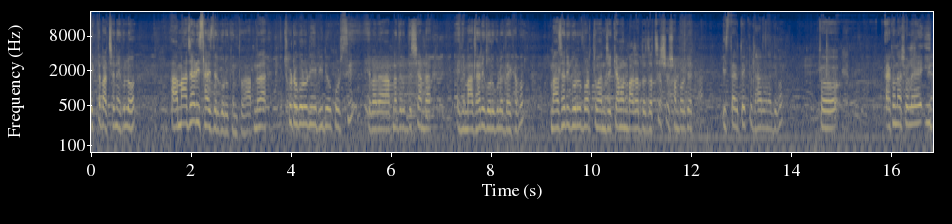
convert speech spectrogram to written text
দেখতে পাচ্ছেন, এগুলো মাঝারি সাইজের গরু কিন্তু। আপনারা ছোট গরু নিয়ে ভিডিও করছি, এবার আপনাদের উদ্দেশ্যে আমরা এই যে মাঝারি গরুগুলো দেখাবো। মাঝারি গরুর বর্তমান যে কেমন বাজার দর যাচ্ছে, সে সম্পর্কে বিস্তারিত একটু ধারণা দেব। তো এখন আসলে ঈদ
